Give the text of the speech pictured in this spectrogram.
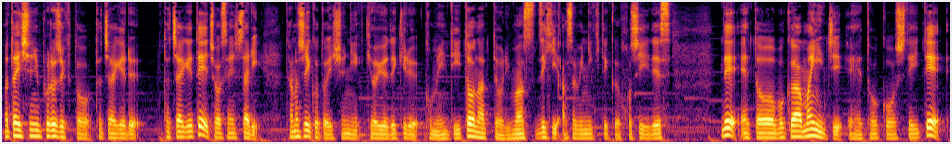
また一緒にプロジェクトを立ち上げる立ち上げて挑戦したり楽しいことを一緒に共有できるコミュニティとなっております是非遊びに来てほしいですで、えっと、僕は毎日、えー、投稿していて、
